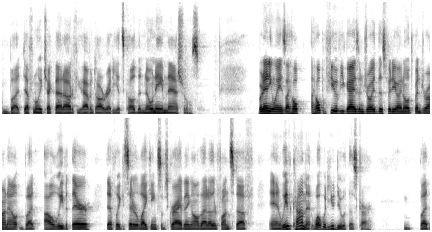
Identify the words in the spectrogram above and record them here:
But definitely check that out if you haven't already. It's called the No Name Nationals. But anyways, I hope I hope a few of you guys enjoyed this video. I know it's been drawn out, but I'll leave it there. Definitely consider liking, subscribing, all that other fun stuff. And leave a comment. What would you do with this car? But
